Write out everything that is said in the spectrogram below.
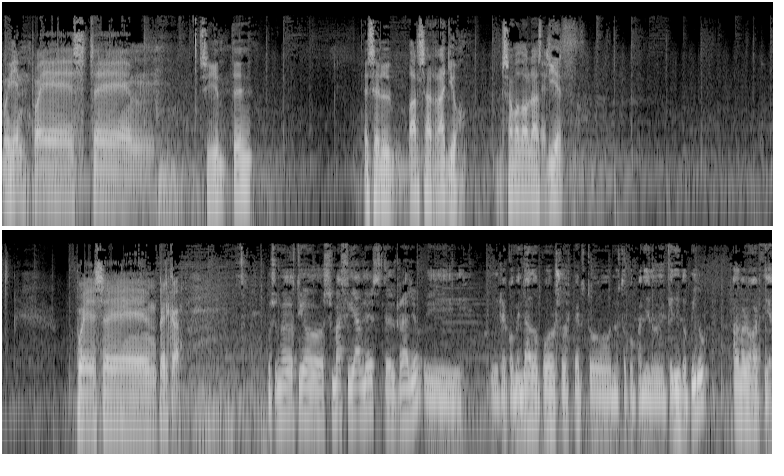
Muy bien, pues eh, Siguiente es el Barça Rayo. El sábado a las Eso 10. pues eh, Perca. Pues uno de los tíos más fiables del Rayo y, y recomendado por su experto, nuestro compañero el querido Piru, Álvaro García.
